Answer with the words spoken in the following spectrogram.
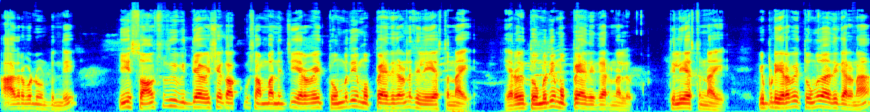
ఆధారపడి ఉంటుంది. ఈ సాంస్కృతిక విద్యా విషయక హక్కుకు సంబంధించి ఇరవై తొమ్మిది ముప్పై అధికరణలు తెలియజేస్తున్నాయి. ఇరవై తొమ్మిది ముప్పై అధికరణలు తెలియజేస్తున్నాయి. ఇప్పుడు ఇరవై తొమ్మిది అధికరణ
